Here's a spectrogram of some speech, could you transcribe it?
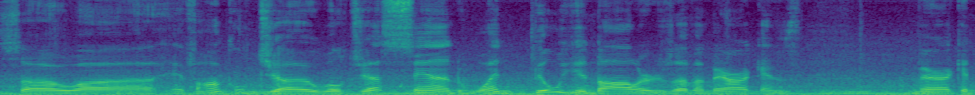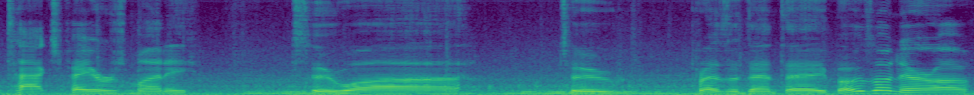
So uh, if Uncle Joe will just send $1 billion of Americans, American taxpayers' money to, uh, to Presidente Bolsonaro.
